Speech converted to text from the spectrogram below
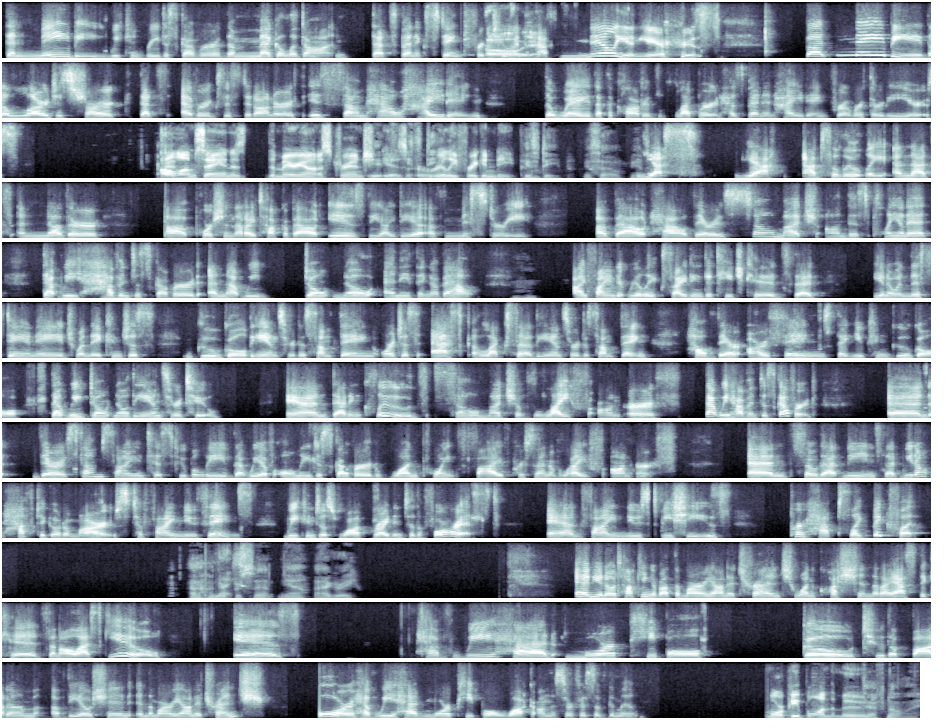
then maybe we can rediscover the megalodon that's been extinct for oh, two and yeah. a half million years. but maybe the largest shark that's ever existed on Earth is somehow hiding the way that the clouded leopard has been in hiding for over 30 years. All I'm saying is the Marianas Trench it's, is it's really freaking deep. It's deep. So, yes. Yeah, absolutely. And that's another uh, portion that I talk about is the idea of mystery about how there is so much on this planet that we haven't discovered and that we don't know anything about. Mm-hmm. I find it really exciting to teach kids that, you know, in this day and age when they can just Google the answer to something or just ask Alexa the answer to something, how there are things that you can Google that we don't know the answer to. And that includes so much of life on Earth that we haven't discovered. And there are some scientists who believe that we have only discovered 1.5% of life on Earth. And so that means that we don't have to go to Mars to find new things. We can just walk right into the forest and find new species, perhaps like Bigfoot. A hundred percent. Yeah, I agree. And, you know, talking about the Mariana Trench, one question that I ask the kids, and I'll ask you, is have we had more people go to the bottom of the ocean in the Mariana Trench, or have we had more people walk on the surface of the moon? More people on the moon. Definitely.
